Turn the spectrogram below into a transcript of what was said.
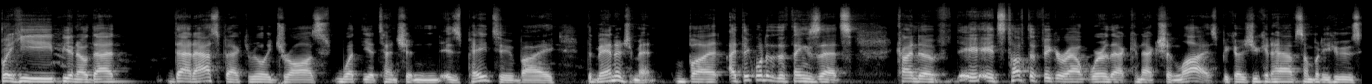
but he, you know, that that aspect really draws what the attention is paid to by the management. But I think one of the things that's kind of it's tough to figure out where that connection lies because you could have somebody who's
